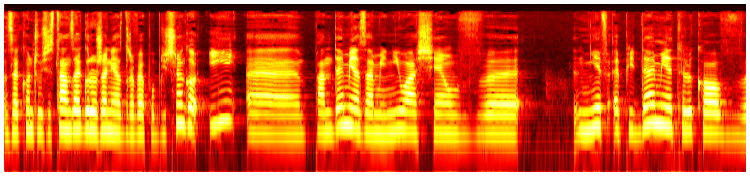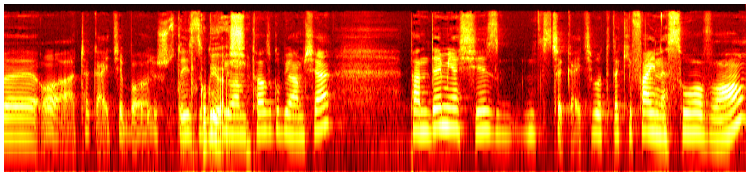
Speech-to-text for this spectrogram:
zakończył się stan zagrożenia zdrowia publicznego i e, pandemia zamieniła się w nie w epidemię, tylko w. O, czekajcie, bo już tutaj Zgubiłaś zgubiłam się. to, zgubiłam się. Pandemia się. Z... Czekajcie, bo to takie fajne słowo.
